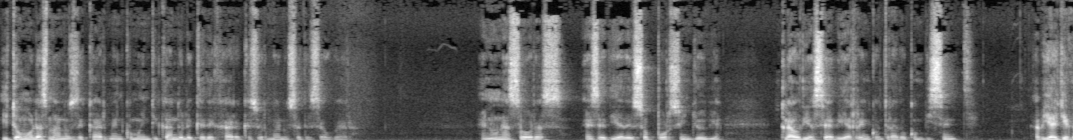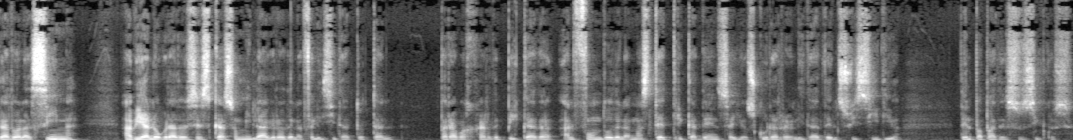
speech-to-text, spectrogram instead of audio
y tomó las manos de Carmen como indicándole que dejara que su hermano se desahogara. En unas horas, ese día de sopor sin lluvia, Claudia se había reencontrado con Vicente. Había llegado a la cima, había logrado ese escaso milagro de la felicidad total para bajar de picada al fondo de la más tétrica, densa y oscura realidad del suicidio del papá de sus hijos.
